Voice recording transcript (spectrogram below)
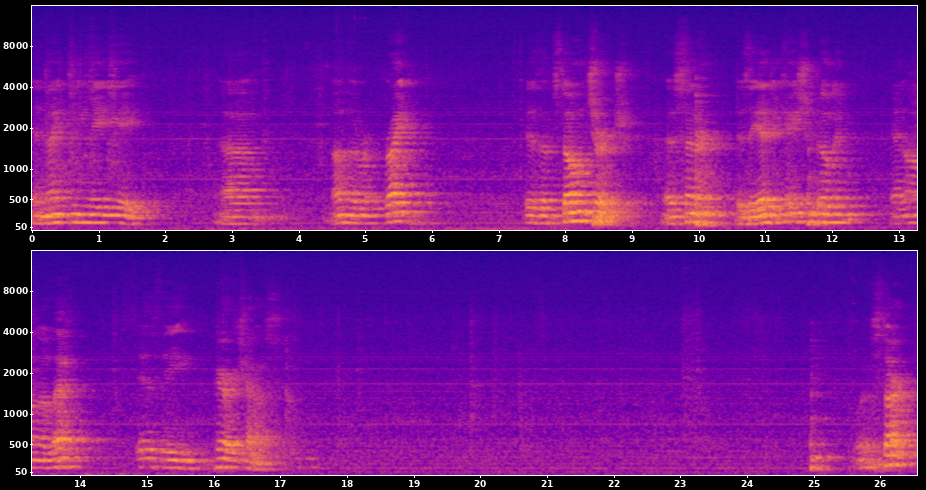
in 1988. Uh, on the right is a stone church. The center is the education building, and on the left the parish house. We'll start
